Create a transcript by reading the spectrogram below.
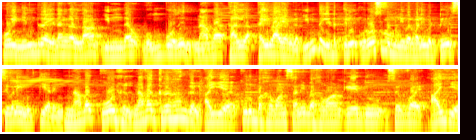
போய் நின்ற இடங்கள் தான் இந்த ஒன்பது நவ கல்- கைலாயங்கள். இந்த இடத்தில் உரோசம முனிவர் வழிபட்டு சிவனை முக்தி அடையும் நவ கோள்கள் நவ கிரகங்கள் ஐய குரு பகவான் சனி பகவான் கேது செவ்வாய் ஆகிய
